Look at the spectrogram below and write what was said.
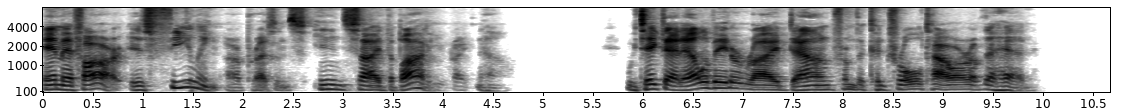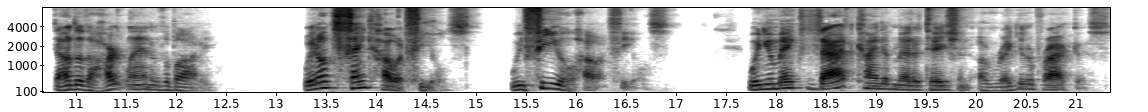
MFR is feeling our presence inside the body right now. We take that elevator ride down from the control tower of the head down to the heartland of the body. We don't think how it feels, we feel how it feels. When you make that kind of meditation a regular practice,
